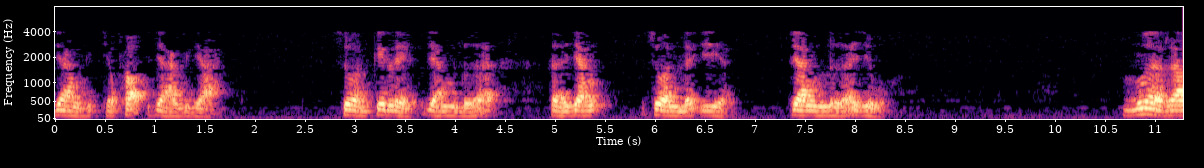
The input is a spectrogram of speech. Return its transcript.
อย่างเฉพาะอย่างหยาบส่วนกิเลสยังเหลือแต่ยังส่วนละเอียดยังเหลืออยู่ เมื่อเรา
